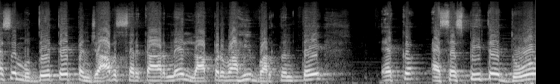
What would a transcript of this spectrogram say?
ਇਸ ਮੁੱਦੇ ਤੇ ਪੰਜਾਬ ਸਰਕਾਰ ਨੇ ਲਾਪਰਵਾਹੀ ਵਰਤਣ ਤੇ ਇੱਕ ਐਸਐਸਪੀ ਤੇ ਦੋ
